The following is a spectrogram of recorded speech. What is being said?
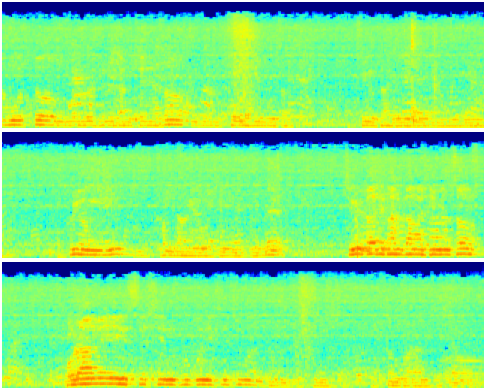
아무것도 모르시는 상태에서 배우시면서 지금까지 훌륭히 감당해 오신 것 같은데 지금까지 감당하시면서 보람이 있으신 부분이 있으시면 좀 어떤 보람이 있으세요? 어,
